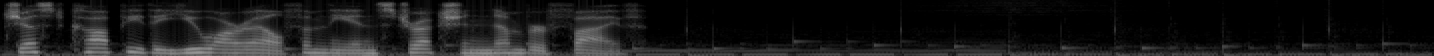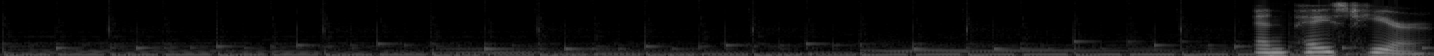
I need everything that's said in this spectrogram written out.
Just copy the URL from the instruction number 5. and paste here.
